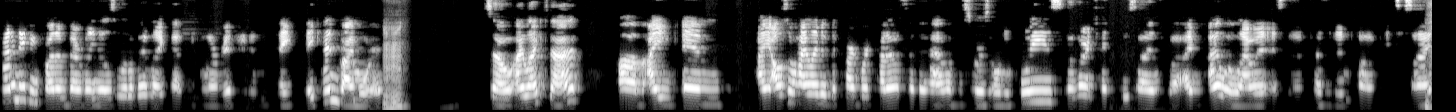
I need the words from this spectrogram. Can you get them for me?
kind of making fun of Beverly Hills a little bit, like that people are rich and they they can buy more. hmm So I liked that. Um, I am. I also highlighted the cardboard cutouts that they have of the store's own employees. Those aren't technically signs, but I I will allow it as the president of It's a Sign.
